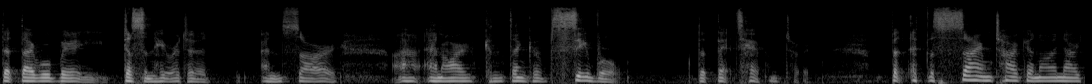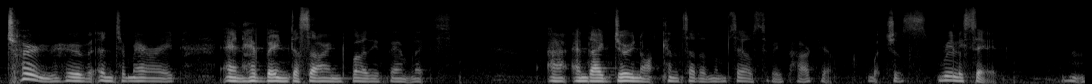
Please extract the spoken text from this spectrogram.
that they will be disinherited. And so, uh, and I can think of several that that's happened to. But at the same token, I know two who have intermarried and have been disowned by their families. Uh, and they do not consider themselves to be Pākehā, which is really sad. Mm.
